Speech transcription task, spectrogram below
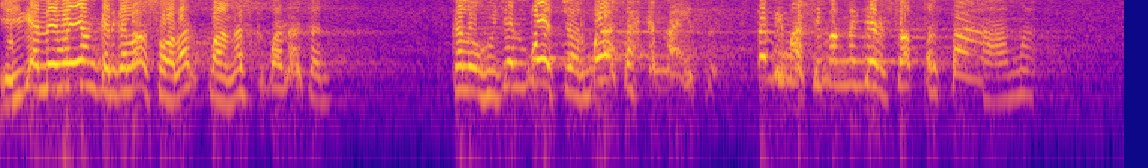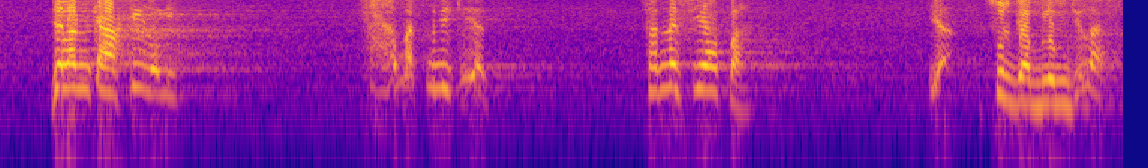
Ya, jadi anda bayangkan kalau sholat panas kepanasan. Kalau hujan bocor, basah kena itu. Tapi masih mengejar sab pertama. Jalan kaki lagi. Sahabat demikian. Sana siapa? Ya, surga belum jelas.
